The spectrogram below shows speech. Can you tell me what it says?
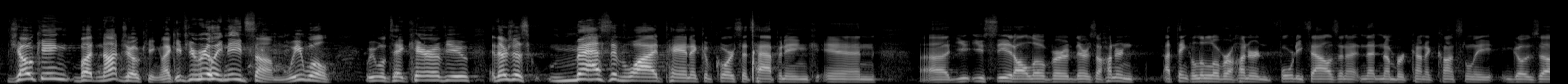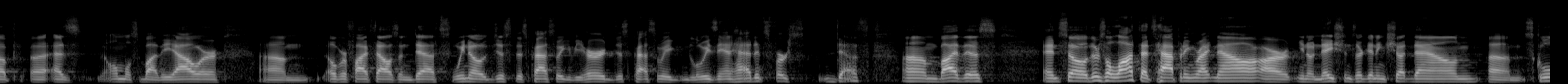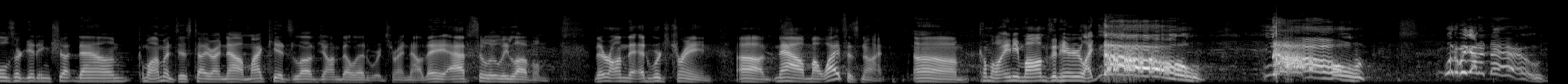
joking, but not joking. Like if you really need some, we will we will take care of you. There's this massive wide panic, of course, that's happening, and uh, you, you see it all over. There's 100, I think, a little over 140,000, and that number kind of constantly goes up uh, as almost by the hour. Um, over 5,000 deaths. We know just this past week, if you heard, this past week, Louisiana had its first death um, by this. And so there's a lot that's happening right now. Our you know, nations are getting shut down, um, schools are getting shut down. Come on, I'm going to just tell you right now, my kids love John Bell Edwards right now. They absolutely love him. They're on the Edwards train. Uh, now, my wife is not. Um, come on, any moms in here? You're like, no, no. What are we going to do?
